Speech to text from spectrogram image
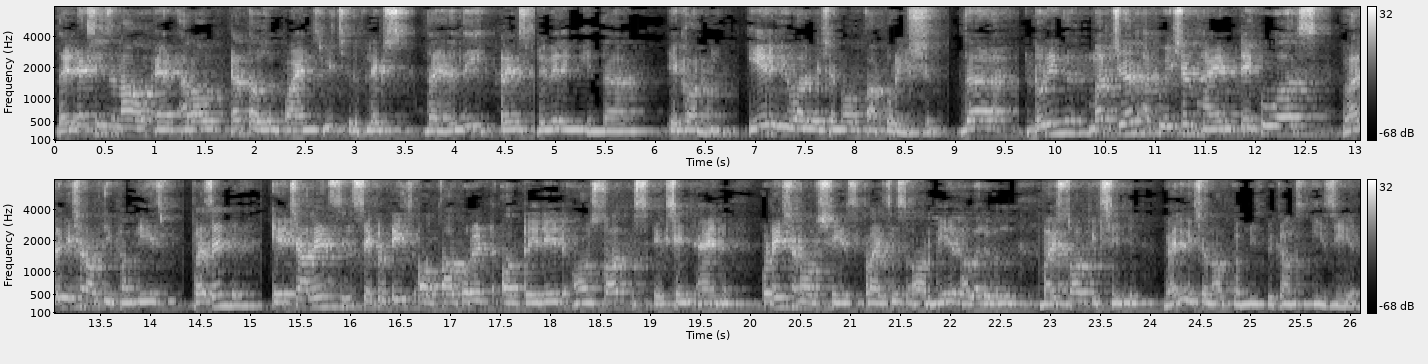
The index is now at around 10,000 points, which reflects the healthy trends prevailing in the economy. Aid evaluation of corporation. The during merger, acquisition, and takeovers, valuation of the companies present a challenge since securities of corporate or traded on stock exchange and quotation of shares prices are made available by stock exchange. Valuation of companies becomes easier.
